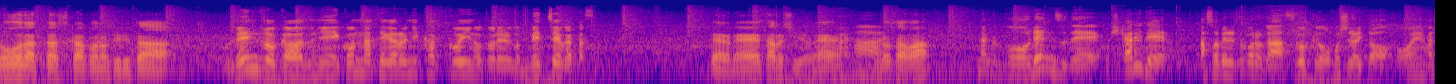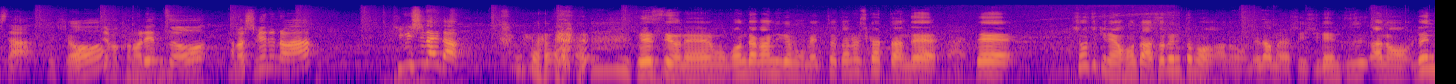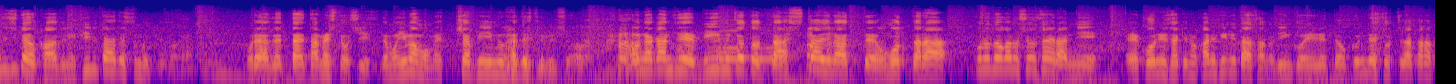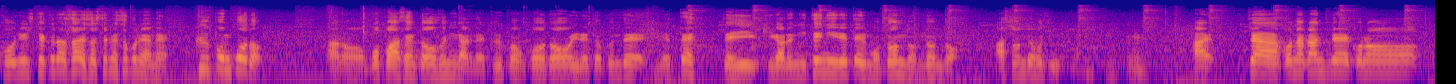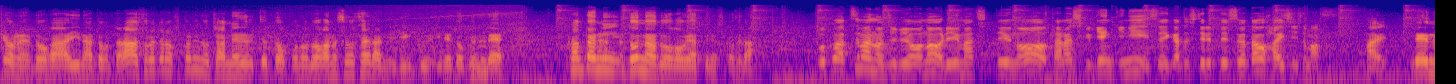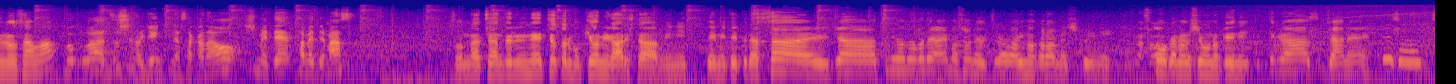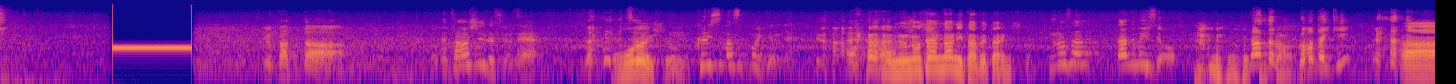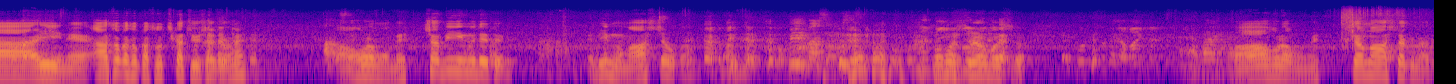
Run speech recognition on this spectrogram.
どうだったですかこのフィルタレンズを買わずにこんな手軽にかっこいいの撮れるのめっちゃ良かったです。ーだよね楽しいよね、はい。宇野さんは？なんかこうレンズで光で遊べるところがすごく面白いと思いました。でしょ？でもこのレンズを楽しめるのは君次第だ。ですよね。もうこんな感じでもうめっちゃ楽しかったんで、で正直ね本当遊べると思うあの値段も安いしレンズあのレンズ自体を買わずにフィルターで済むっていうのはねこれは絶対試してほしいです。でも今もめっちゃビームが出てるでしょ。こんな感じでビームちょっと出したいなって思ったらこの動画の詳細欄に、えー購入先のカニフィルターさんのリンクを入れておくんでそちらから購入してください。そしてねそこにはねクーポンコードあの5%オフになるねクーポンコードを入れておくんで入れてぜひ気軽に手に入れてもうどんどんどんどん遊んでほしいですね、うん、はい。じゃあこんな感じでこの今日の、ね、動画いいなと思ったらあそれから2人のチャンネルちょっとこの動画の詳細欄にリンク入れておくんで 簡単にどんな動画をやってるんですか普段？僕は妻の持病のリウマチっていうのを楽しく元気に生活してるっていう姿を配信してます。はい。で布さんは？僕は逗子の元気な魚を締めて食べてますそんなチャンネルにねちょっとでも興味がある人は見に行ってみてください。じゃあ次の動画で会いましょうね。うちらは今から飯食いに福岡の下の系に行ってきます。じゃあね。ピースアウトよかったで楽しいですよね。おもろいでしょうんクリスマスっぽいけどね。布さん何食べたいんですか？布さん何でもいいですよ。なんだろう？ロバタ行き？ああいいね。あそうかそうか。そっちか駐車場ね。あほらもうめっちゃビーム出てるビーム回しちゃおうかな。なんで。ビーマス面白い。面白い面白い。こっちとかやばいんじゃないですか。やばい。ああほらもうめっちゃ回したくなる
